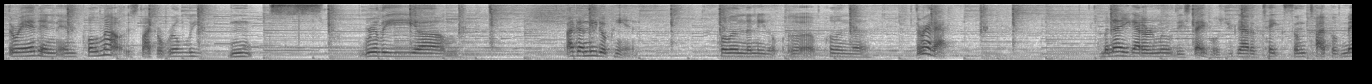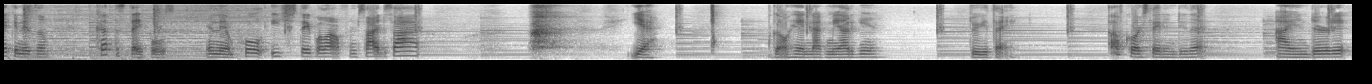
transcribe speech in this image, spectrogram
thread and, and pull them out. It's like a really, really, um, like a needle pin. Pulling the needle, uh, pulling the thread out. But now you got to remove these staples. You got to take some type of mechanism, cut the staples, and then pull each staple out from side to side. yeah. Go ahead and knock me out again. Do your thing. Of course, they didn't do that. I endured it.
